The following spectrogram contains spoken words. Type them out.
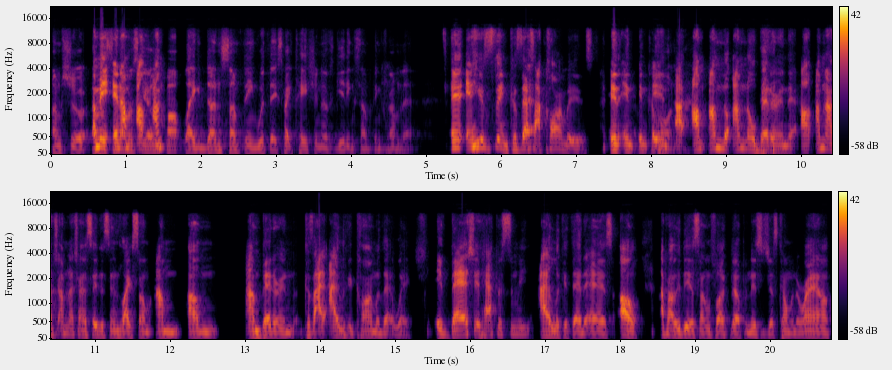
I'm sure. I mean, and I'm- scale, I'm- we've all like done something with the expectation of getting something from that. and, and here's the thing because that's how karma is and and and, Come and on I, now. I'm I'm no I'm no better in that I, I'm not I'm not trying to say this in like some I'm I'm I'm better in because I, I look at karma that way. If bad shit happens to me, I look at that as, oh, I probably did something fucked up and this is just coming around.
